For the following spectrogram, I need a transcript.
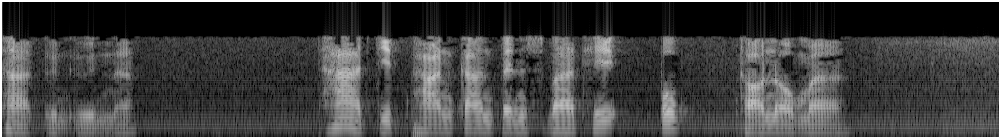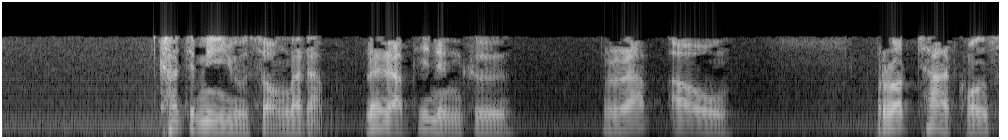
ชาติอื่น ๆ นะ ถ้าจิตผ่านการเป็นสมาธิปุ๊บถอนออกมาเขาจะมีอยู่สองระดับ ระดับที่หนึ่งคือ รับเอารสชาติของส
